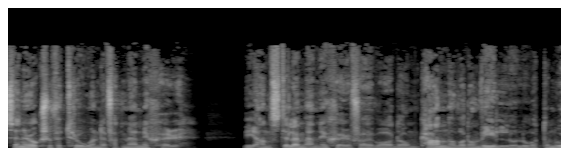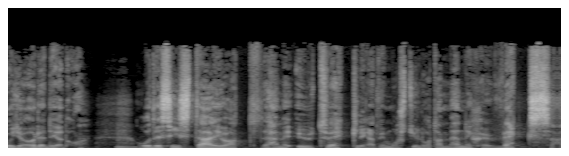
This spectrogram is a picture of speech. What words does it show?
Sen är det också förtroende för att människor, vi anställer människor för vad de kan och vad de vill och låt dem då göra det då. Och det sista är ju att det här med utveckling, att vi måste ju låta människor växa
